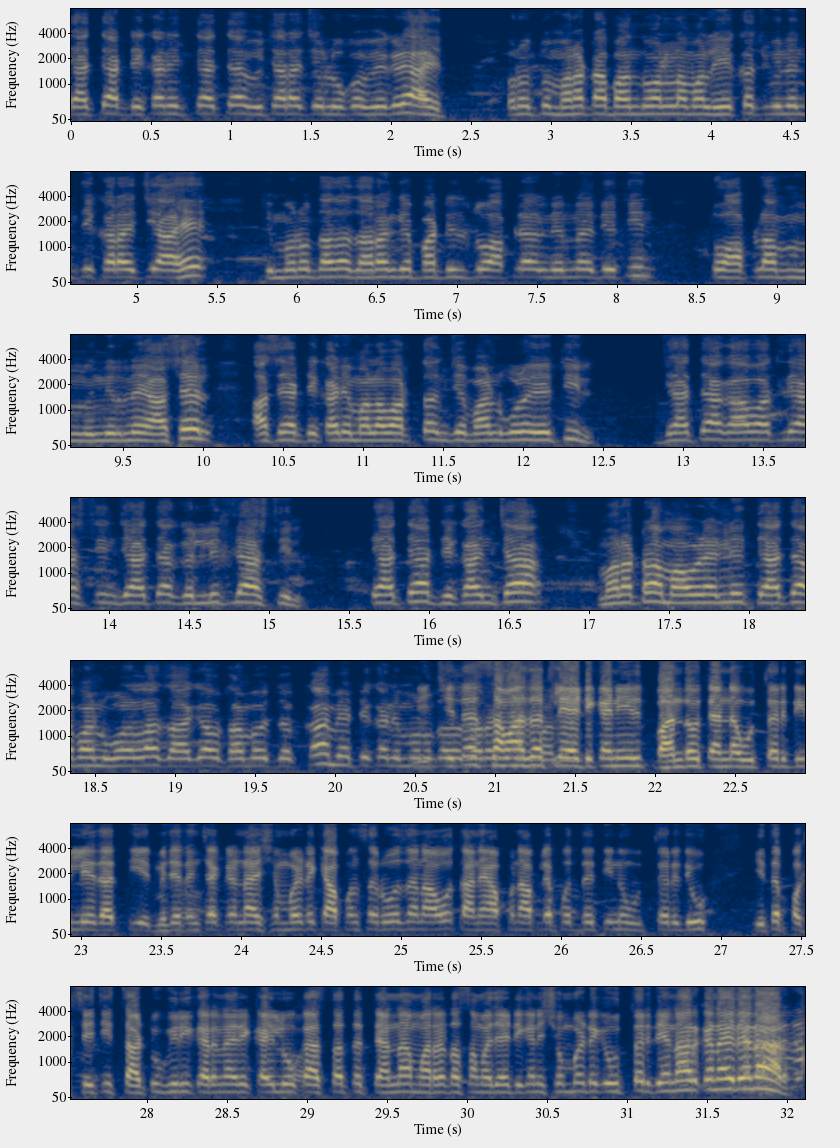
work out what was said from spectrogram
त्या त्या ठिकाणी त्या त्या विचाराचे लोक वेगळे आहेत. परंतु मराठा बांधवांना मला एकच विनंती करायची आहे की मनोजदादा जारांगे पाटील जो आपल्याला निर्णय देतील तो आपला निर्णय असेल असं या ठिकाणी मला वाटतं. जे भांडगुळ येतील ज्या त्या गावातले असतील ज्या त्या गल्लीतल्या असतील त्या त्या ठिकाणच्या मराठा मावळ्यांनी त्या त्या भांडवळाला जाग्यावर थांबायचं काम या ठिकाणी निश्चितच समाजातले या ठिकाणी बांधव त्यांना उत्तर दिले जातील. म्हणजे त्यांच्याकडनं शंभर टक्के आपण सर्वजण आहोत आणि आपण आपल्या पद्धतीने उत्तर देऊ. इथं पक्षाची चाटुगिरी करणारे काही लोक असतात तर त्यांना मराठा समाज या ठिकाणी शंभर टक्के उत्तर देणार का नाही देणार?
